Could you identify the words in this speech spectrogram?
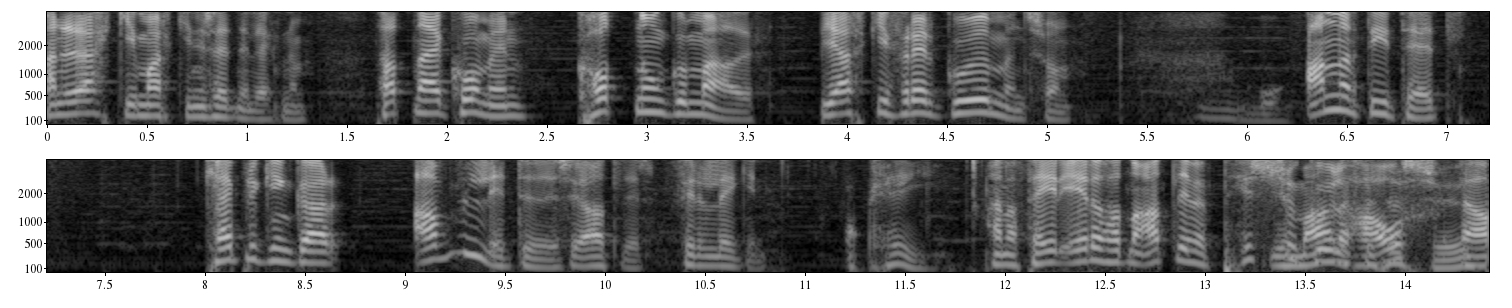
hann er ekki í markin í setnileiknum þarna er komin kottnungu maður Bjarki Freyr Guðmundsson. Og annar dítill keflingingar aflituðu sig allir fyrir leikin ok. Þannig að þeir eru þarna allir með Ég pissugul þessu. Já,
